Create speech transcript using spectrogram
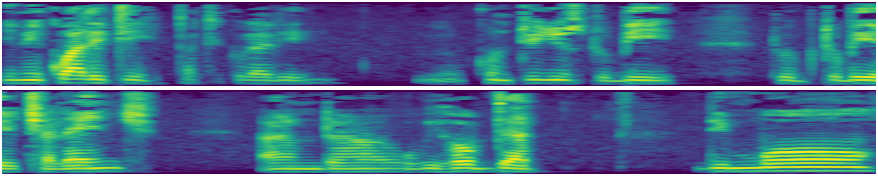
Inequality, particularly, continues to be to to be a challenge, and uh, we hope that the more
